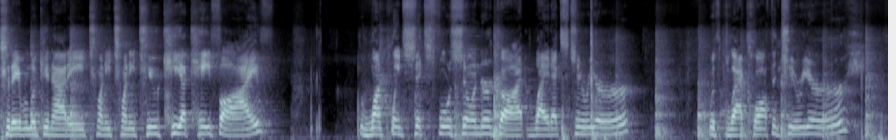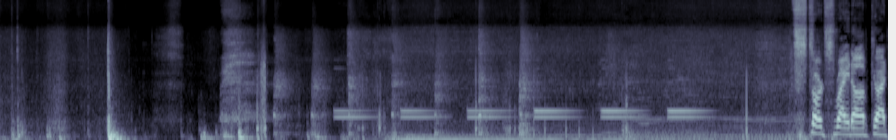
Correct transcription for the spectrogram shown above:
Today we're looking at a 2022 Kia K5. 1.64 cylinder, got white exterior with black cloth interior. Starts right up, got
